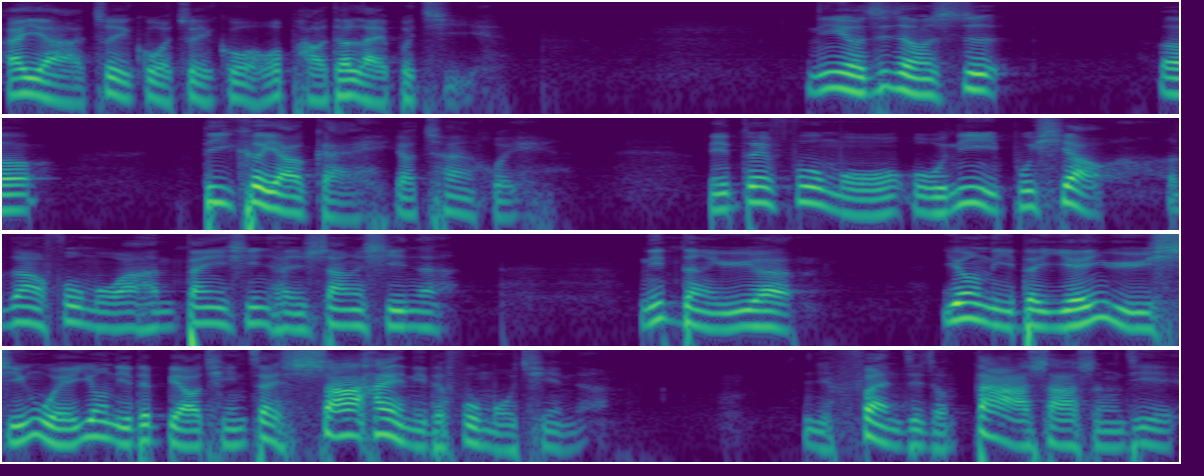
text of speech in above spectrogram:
哎呀，罪过罪过，我跑都来不及。你有这种事。呃，立刻要改，要忏悔。你对父母忤逆不孝，让父母啊很担心、很伤心啊。你等于啊，用你的言语行为、用你的表情在杀害你的父母亲呢。你犯这种大杀生戒，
